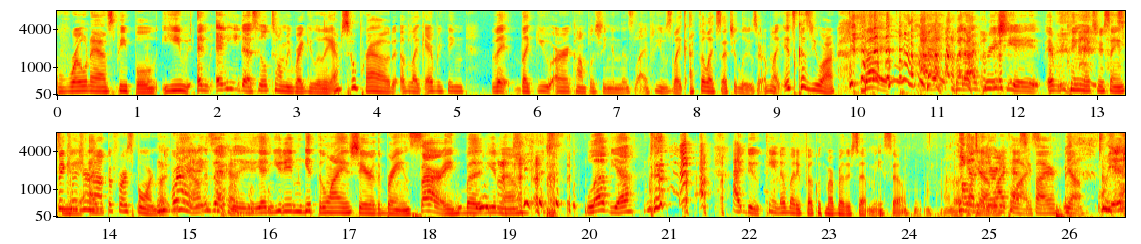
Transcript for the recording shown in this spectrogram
grown ass people. He and and he does. He'll tell me regularly. I'm so proud of like everything that like you are accomplishing in this life. He was like, I feel like such a loser. I'm like, it's because you are, but I, but I appreciate everything that you're saying. To me. It's to because me. you're I- not the firstborn. But, you right know, exactly okay. and you didn't get the lion's share of the brains sorry but you know love ya i do can't nobody fuck with my brother except me so I don't He know. got the yeah, dirty likewise. pacifier. Yeah. yeah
